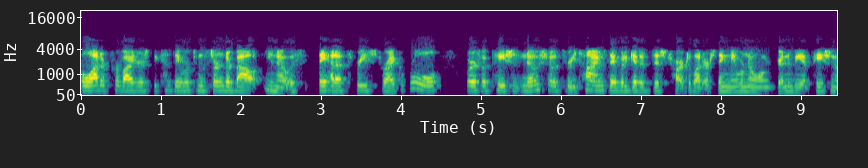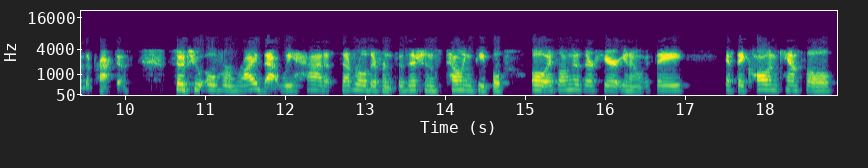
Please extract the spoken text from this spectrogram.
A lot of providers, because they were concerned about, you know, if they had a three strike rule, where if a patient no showed three times, they would get a discharge letter saying they were no longer going to be a patient of the practice. So to override that, we had several different physicians telling people, oh, as long as they're here, you know, if they if they call and cancel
